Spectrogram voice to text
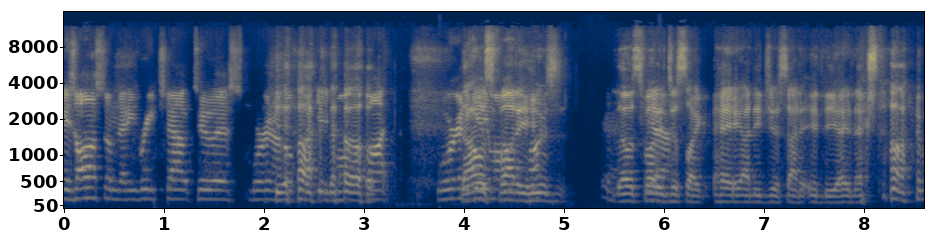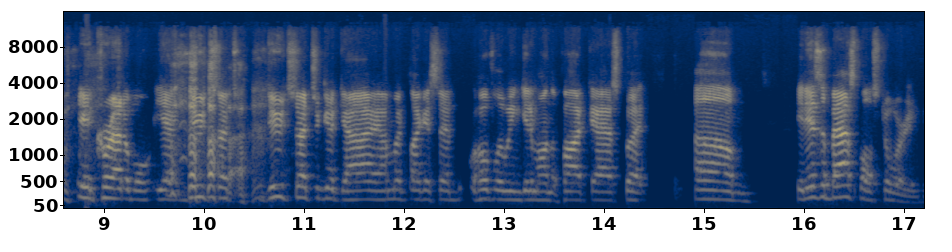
is awesome that he reached out to us. We're gonna Yeah, hopefully get him on the spot. We're gonna that get was him on the funny. He was that was funny. Yeah. Just like, hey, I need you to sign an NDA next time. incredible. Yeah, dude, such dude, such a good guy. I'm like, like I said, hopefully we can get him on the podcast. But um, it is a basketball story,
